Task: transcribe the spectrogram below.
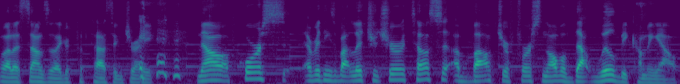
Well, it sounds like a fantastic journey. now, of course, everything's about literature. Tell us about your first novel that will be coming out.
